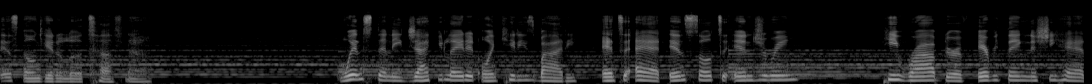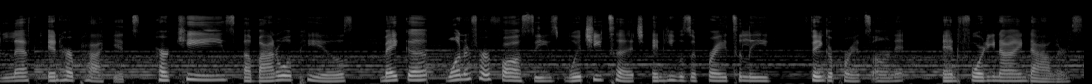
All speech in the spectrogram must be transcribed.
it's going to get a little tough now. Winston ejaculated on Kitty's body, and to add insult to injury, he robbed her of everything that she had left in her pockets her keys, a bottle of pills, makeup, one of her falsies, which he touched, and he was afraid to leave fingerprints on it, and $49.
